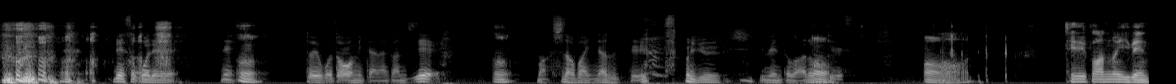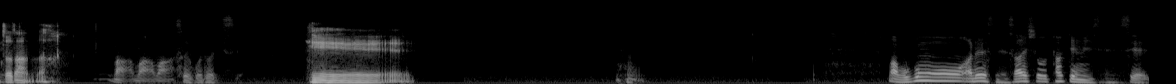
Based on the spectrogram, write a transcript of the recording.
で、そこで、ね、あ。うん。どういうことみたいな感じで、うん。まあ、修羅場になるっていう、そういうイベントがあるわけです。ああ。定番のイベントなんだ。まあまあまあ、そういうことですよ。へえ。うんまあ僕も、あれですね、最初、竹見先生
